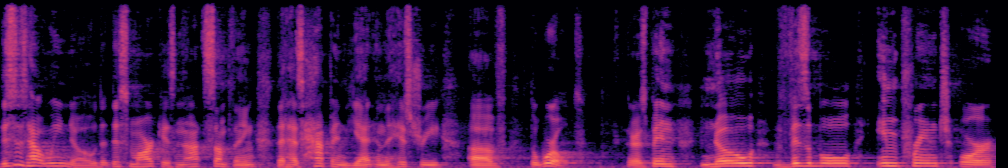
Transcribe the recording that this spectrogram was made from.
This is how we know that this mark is not something that has happened yet in the history of the world. There has been no visible imprint or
